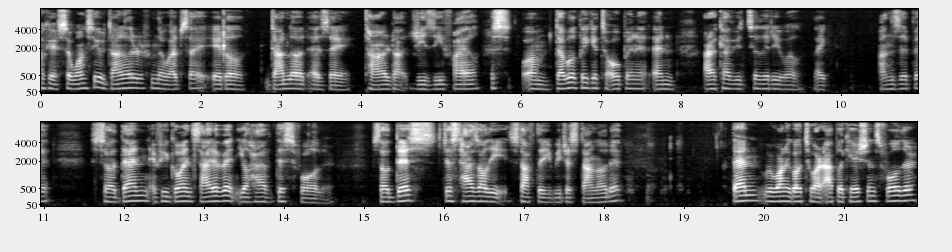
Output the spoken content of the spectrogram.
Okay, so once you've downloaded it from the website, it'll download as a tar.gz file. Just um, double click it to open it and archive utility will like unzip it. So then if you go inside of it, you'll have this folder. So this just has all the stuff that we just downloaded. Then we want to go to our applications folder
